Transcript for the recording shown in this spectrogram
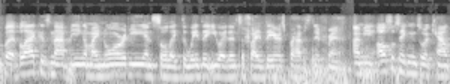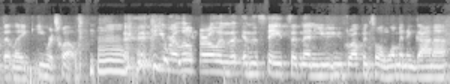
but Black is not being a minority, and so like the way that you identify there is perhaps different. I mean, also taking into account that like you were 12, mm. you were a little girl in the in the states, and then you you grew up into a woman in Ghana.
